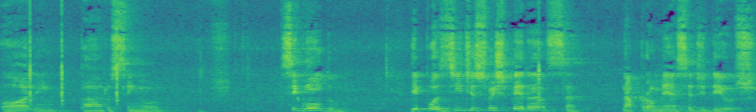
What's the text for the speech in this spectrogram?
Olhem para o Senhor. Segundo, deposite sua esperança na promessa de Deus.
